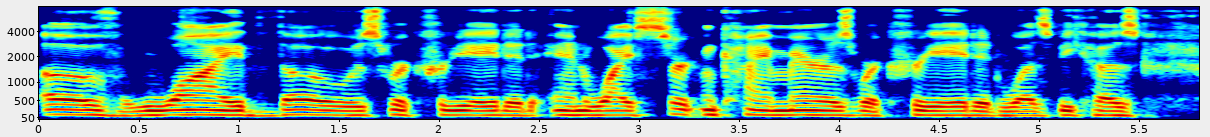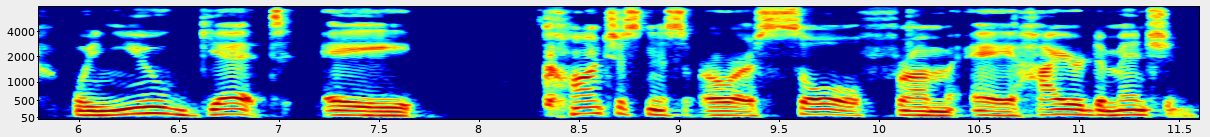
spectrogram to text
of why those were created and why certain chimeras were created was because when you get a consciousness or a soul from a higher dimension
